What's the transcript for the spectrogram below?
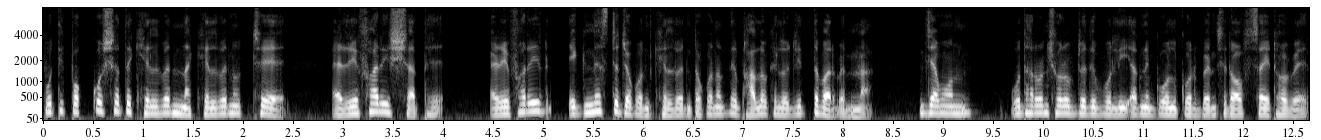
প্রতিপক্ষর সাথে খেলবেন না, খেলবেন হচ্ছে রেফারির সাথে রেফারির এগনেস্টে যখন খেলবেন, তখন আপনি ভালো খেলেও জিততে পারবেন না। যেমন উদাহরণস্বরূপ যদি বলি, আপনি গোল করবেন, সেটা অফসাইড হবে।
